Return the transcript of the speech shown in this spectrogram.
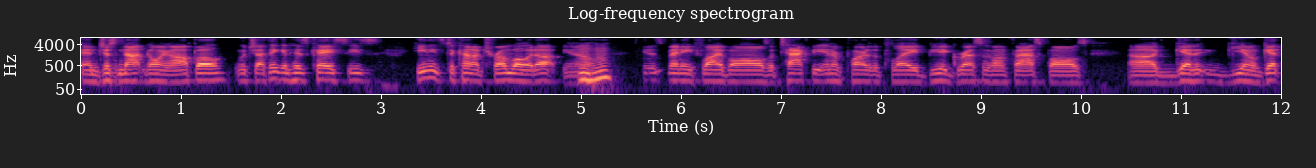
and just not going oppo, which I think in his case he's he needs to kind of trumbo it up. You know, mm-hmm. get as many fly balls, attack the inner part of the plate, be aggressive on fastballs. Uh, get you know get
